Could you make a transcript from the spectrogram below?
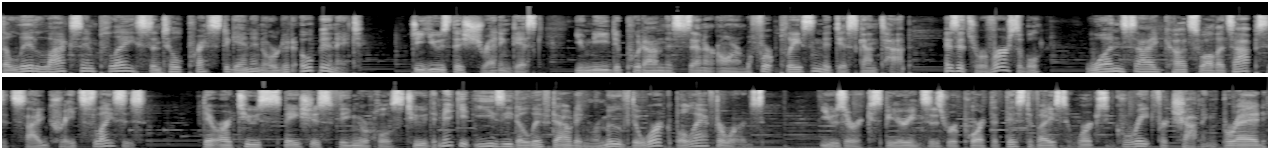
the lid locks in place until pressed again in order to open it. To use this shredding disc, you need to put on the center arm before placing the disc on top. As it's reversible, one side cuts while its opposite side creates slices. There are two spacious finger holes too that make it easy to lift out and remove the work bowl afterwards. User experiences report that this device works great for chopping bread,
